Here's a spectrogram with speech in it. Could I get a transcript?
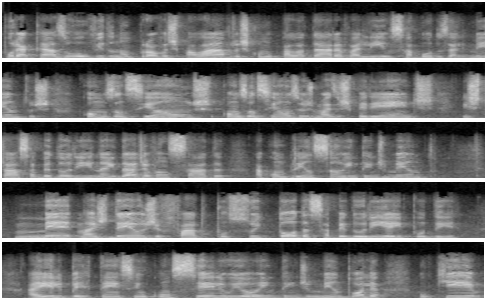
Por acaso o ouvido não prova as palavras, como o paladar avalia o sabor dos alimentos? Como os anciãos, com os anciãos e os mais experientes, está a sabedoria, e na idade avançada, a compreensão e entendimento. Me, mas Deus, de fato, possui toda a sabedoria e poder. A Ele pertencem o conselho e o entendimento. Olha o que,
